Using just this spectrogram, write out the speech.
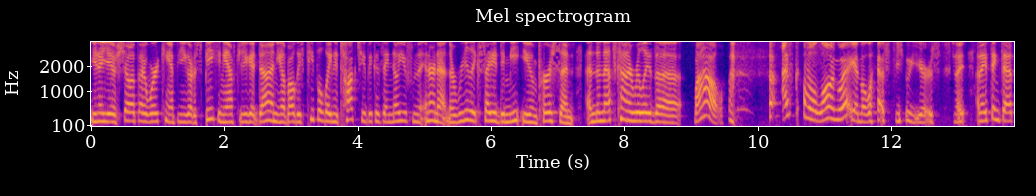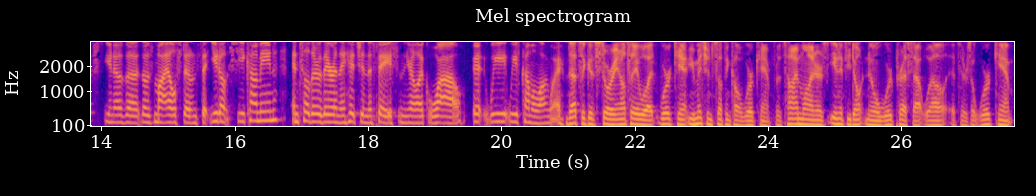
you know, you show up at a WordCamp and you go to speak and after you get done, you have all these people waiting to talk to you because they know you from the internet and they're really excited to meet you in person. And then that's kind of really the, wow. I've come a long way in the last few years. And I, and I think that's, you know, the, those milestones that you don't see coming until they're there and they hit you in the face. And you're like, wow, it, we, we've come a long way. That's a good story. And I'll tell you what, WordCamp, you mentioned something called WordCamp for the timeliners. Even if you don't know WordPress that well, if there's a WordCamp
